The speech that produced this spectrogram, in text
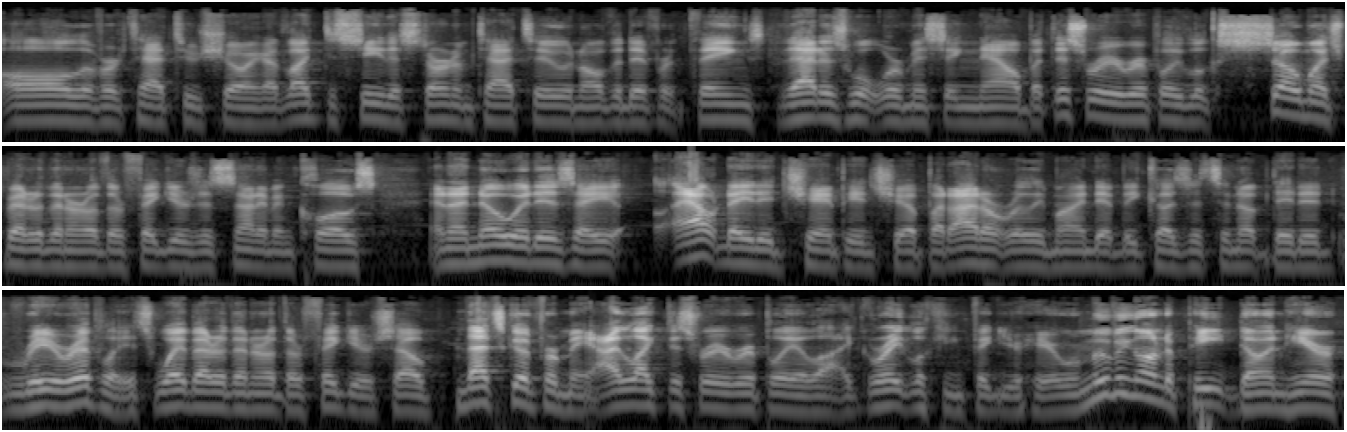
all of her tattoos showing. I'd like to see the sternum tattoo and all the different things. That is what we're missing now. But this Rhea Ripley looks so much better than her other figures. It's not even close. And I know it is a outdated championship, but I don't really mind it because it's an updated Rhea Ripley. It's way better than her other figures. So that's good for me. I like this Rhea Ripley a lot. Great looking figure here. We're moving on to Pete Dunne here.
